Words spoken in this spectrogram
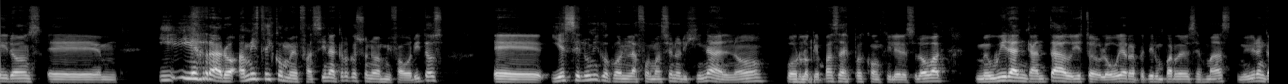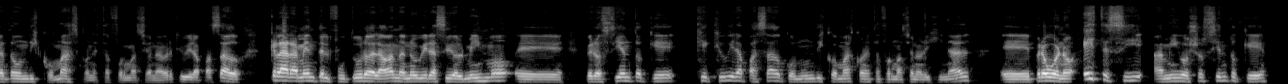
Irons. Eh, y, es raro, a mí este disco me fascina, creo que es uno de mis favoritos. Eh, y es el único con la formación original, ¿no? Por lo que pasa después con Hillel Slovak. Me hubiera encantado, y esto lo voy a repetir un par de veces más, me hubiera encantado un disco más con esta formación, a ver qué hubiera pasado. Claramente el futuro de la banda no hubiera sido el mismo, eh, pero siento que ¿Qué, hubiera pasado con un disco más con esta formación original. pero bueno, este sí, amigo, yo siento que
